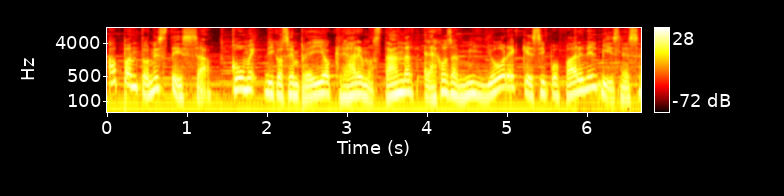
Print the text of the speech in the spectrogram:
a Pantone stessa. Come dico sempre io, creare uno standard è la cosa migliore che si può fare nel business.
